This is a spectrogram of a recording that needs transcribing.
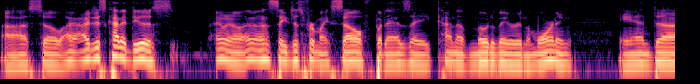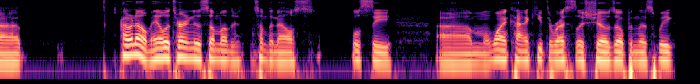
Uh, so I, I just kind of do this. I don't know. I don't want to say just for myself, but as a kind of motivator in the morning. And uh, I don't know. Maybe it'll turn into some other something else. We'll see. Um, I want to kind of keep the rest of the shows open this week.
